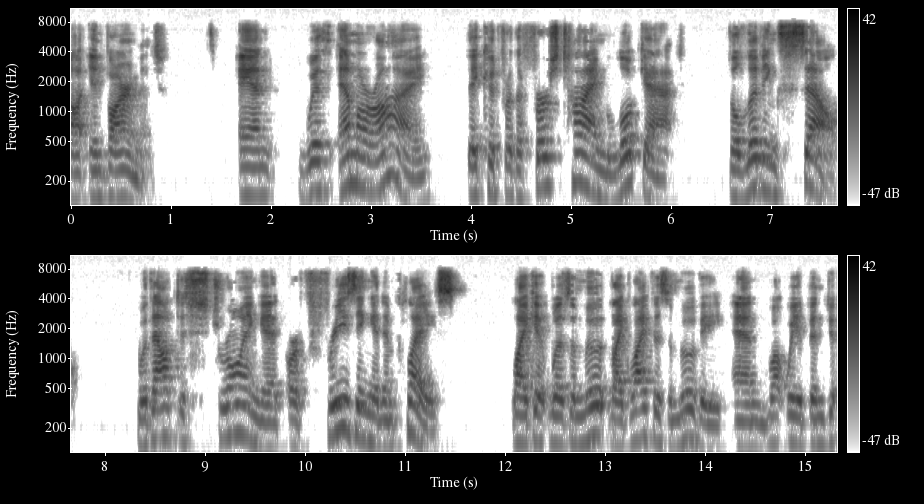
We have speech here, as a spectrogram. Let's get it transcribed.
uh, environment. And with MRI, they could, for the first time, look at the living cell without destroying it or freezing it in place like it was a mo- like life is a movie and what we had been do-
